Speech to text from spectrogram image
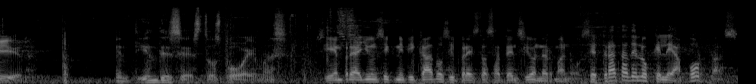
Mimir, ¿entiendes estos poemas? Siempre hay un significado si prestas atención, hermano. Se trata de lo que le aportas.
